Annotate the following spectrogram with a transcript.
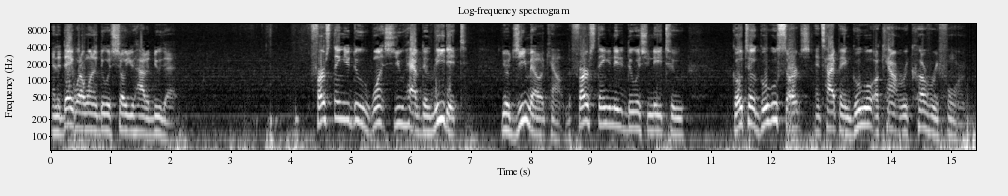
And today what I want to do is show you how to do that first thing you do once you have deleted your Gmail account, the first thing you need to do is you need to go to a Google search and type in Google account recovery form,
